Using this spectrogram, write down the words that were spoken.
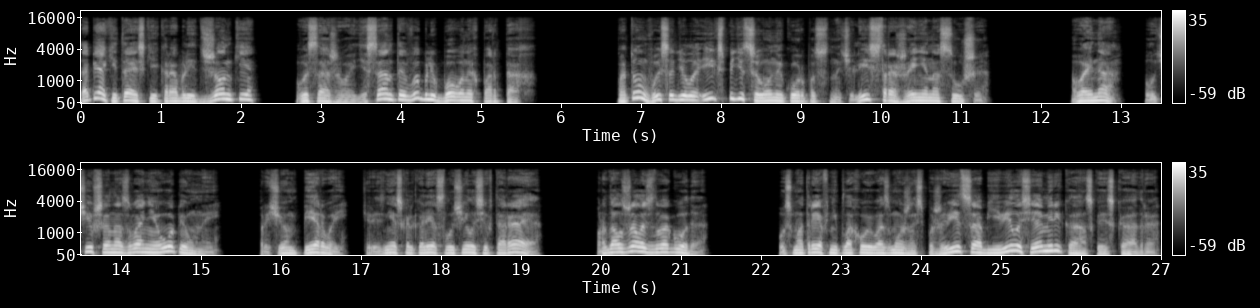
топя китайские корабли-джонки, высаживая десанты в облюбованных портах. Потом высадила и экспедиционный корпус, начались сражения на суше. Война, получившая название «Опиумной», причем первой, через несколько лет случилась и вторая, продолжалась два года. Усмотрев неплохую возможность поживиться, объявилась и американская эскадра.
